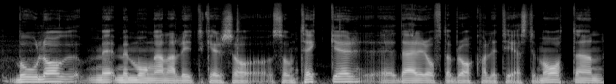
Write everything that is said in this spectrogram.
bolag med, med många analytiker så, som täcker, uh, där är det ofta bra kvalitet i estimaten.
